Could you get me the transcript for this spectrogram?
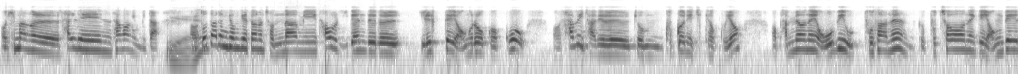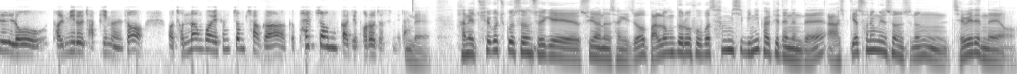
어, 희망을 살린 상황입니다. 예. 어, 또 다른 경기에서는 전남이 서울 이랜드를 1대 0으로 꺾고 어, 4위 자리를 좀 굳건히 지켰고요. 어, 반면에 5위 부산은 그 부천에게 0대 1로 덜미를 잡히면서 어, 전남과의 승점 차가 그 8점까지 벌어졌습니다. 네. 한해 최고 축구 선수에게 수여하는 상이죠. 발롱도르 후보 30인이 발표됐는데 아쉽게 손흥민 선수는 제외됐네요.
